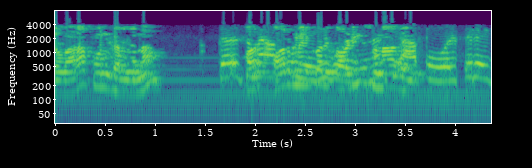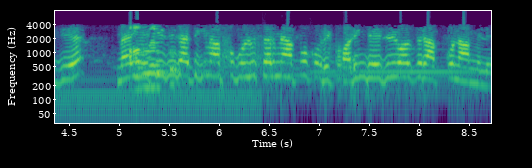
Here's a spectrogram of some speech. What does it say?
दोबारा फ़ोन कर लेना। तो और- और मेरे को रिकॉर्डिंग सुना कि दो। आप बोलते रहिए। मैं ये चीज़ नहीं चाहती कि मैं आपको बोलूँ सर मैं आपको रिकॉर्डिंग भेज रही हूँ और फिर आपको ना मिले।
